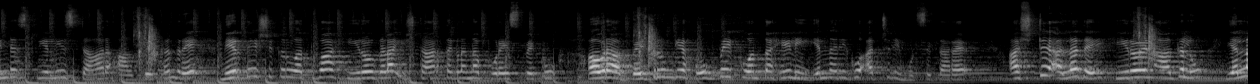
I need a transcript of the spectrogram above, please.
ಇಂಡಸ್ಟ್ರಿಯಲ್ಲಿ ಸ್ಟಾರ್ ಆಗಬೇಕಂದ್ರೆ ನಿರ್ದೇಶಕರು ಅಥವಾ ಹೀರೋಗಳ ಇಷ್ಟಾರ್ಥಗಳನ್ನು ಪೂರೈಸಬೇಕು. ಅವರ ಬೆಡ್ರೂಮ್ಗೆ ಹೋಗಬೇಕು ಅಂತ ಹೇಳಿ ಎಲ್ಲರಿಗೂ ಅಚ್ಚರಿ ಮೂಡಿಸಿದ್ದಾರೆ. ಅಷ್ಟೇ ಅಲ್ಲದೆ ಹೀರೋಯಿನ್ ಆಗಲು ಎಲ್ಲ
